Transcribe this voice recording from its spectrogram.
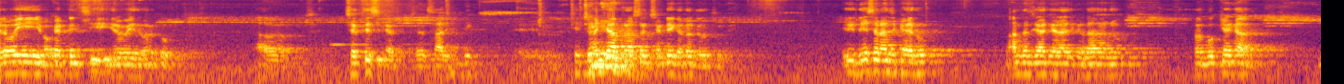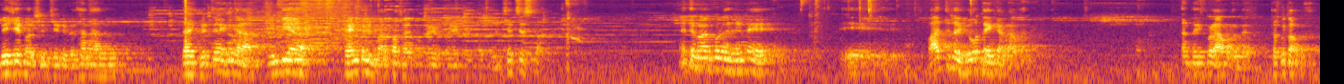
ఇరవై ఒకటి నుంచి ఇరవై ఐదు వరకు ఛత్తీస్గఢ్ సారీ పంజాబ్ రాష్ట్రం చండీగఢ్లో జరుగుతుంది. ఇది దేశ రాజకీయాలు అంతర్జాతీయ రాజకీయ విధానాలు ముఖ్యంగా బీజేపీ అనుసరించే విధానాలు దానికి వ్యతిరేకంగా ఇండియా ఫ్రంట్ని బలపరచడానికి ఉపయోగపడేటువంటి చర్చిస్తాం. అయితే మాకు కూడా ఏంటంటే ఈ పార్టీలో యువత ఇంకా రావాలి. అంత ఎక్కువ రావడం లేదు తగ్గుతా ఉంది.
